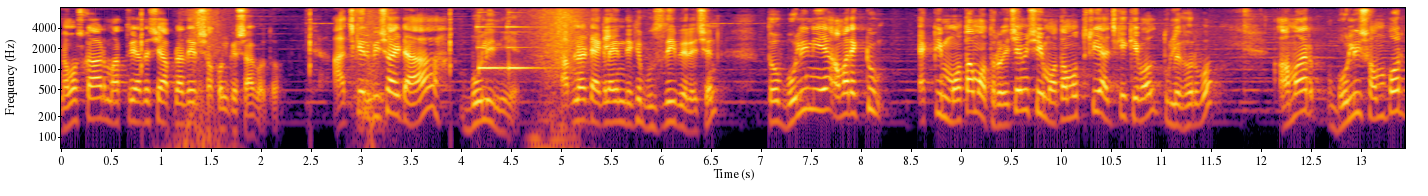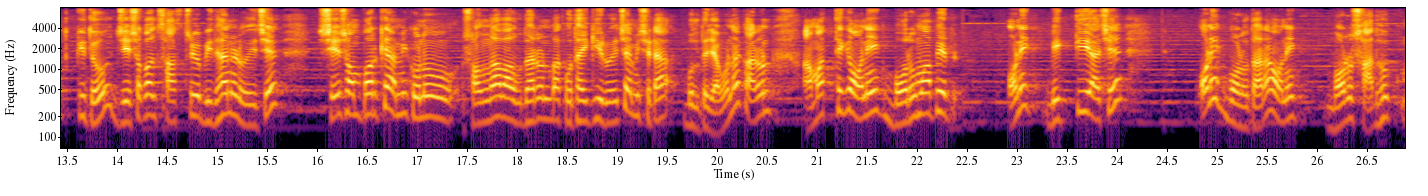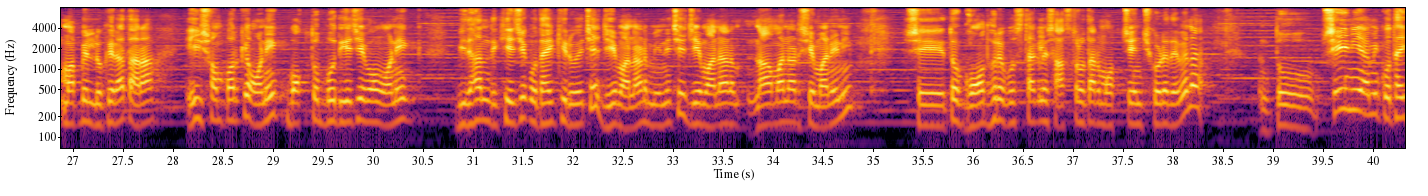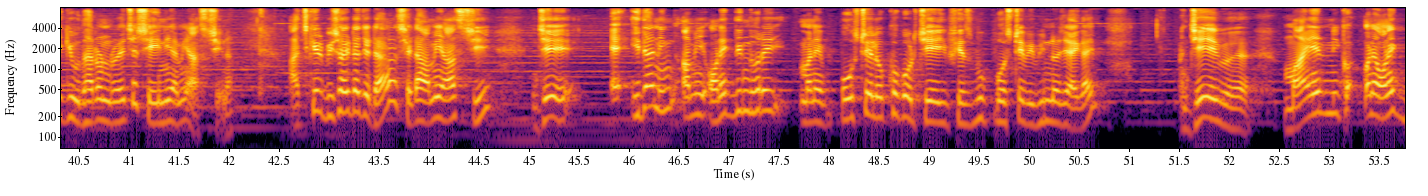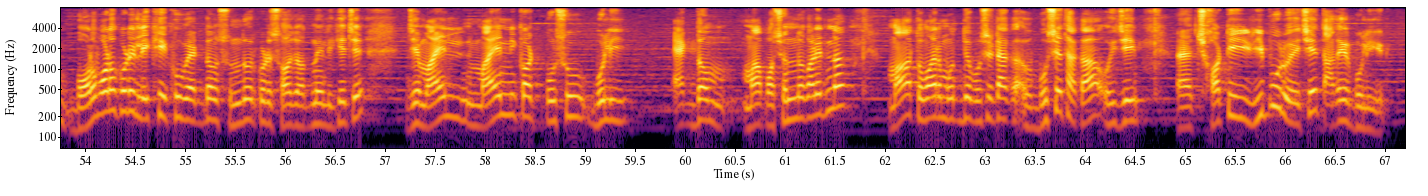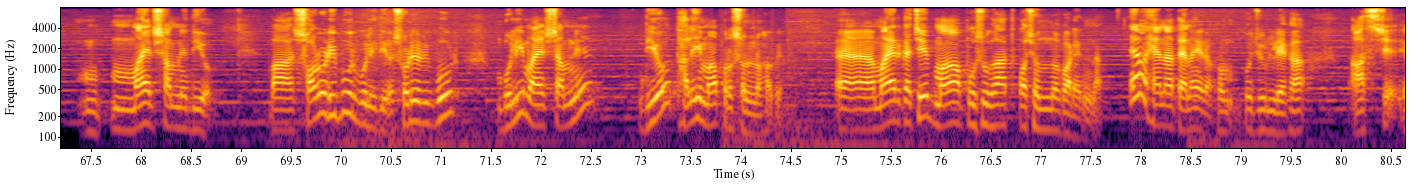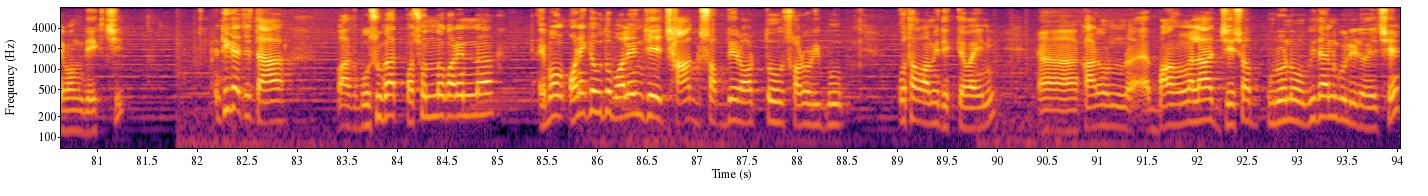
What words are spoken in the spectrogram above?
নমস্কার, মাতৃআদেশে আপনাদের সকলকে স্বাগত। আজকের বিষয়টা বলি নিয়ে। আপনারা ট্যাগলাইন দেখে বুঝতেই পেরেছেন। তো বলি নিয়ে আমার একটু, একটি মতামত রয়েছে, আমি সেই মতামতটি আজকে কেবল তুলে ধরবো। আমার বলি সম্পর্কিত যে সকল শাস্ত্রীয় বিধান রয়েছে, সে সম্পর্কে আমি কোনো সংজ্ঞা বা উদাহরণ বা কোথায় কী রয়েছে, আমি সেটা বলতে যাব না। কারণ আমার থেকে অনেক বড় মাপের অনেক ব্যক্তি আছে, অনেক বড় তারা, অনেক বড় সাধক মাপের লোকেরা তারা এই সম্পর্কে অনেক বক্তব্য দিয়েছে এবং অনেক বিধান দেখিয়েছে কোথায় কি রয়েছে, যে মানার মেনেছে, যে মানার, না মানার সে মানেনি। সে তো গ ধরে বসে থাকলে শাস্ত্র তার মত চেঞ্জ করে দেবে না? তো সেই নিয়ে আমি কোথায় কি উদাহরণ রয়েছে সেই নিয়ে আমি আসছি না। আজকের বিষয়টা যেটা, সেটা আমি আসছি যে ইদানিং আমি অনেক দিন ধরেই মানে পোস্টে লক্ষ্য করছি এই ফেসবুক পোস্টে বিভিন্ন জায়গায়। যে মায়ের নিকট মানে অনেক বড় বড় করে লেখে, খুব একদম সুন্দর করে সযত্নে লিখেছে যে, মায়ের মায়ের নিকট পশু বলি একদম মা পছন্দ করেন না। মা তোমার মধ্যে বসে থাকা বসে থাকা ওই যে ছটি রিপু রয়েছে, তাদের বলি মায়ের সামনে দিও। বা ষড়রিপুর বলি দিও ষড়রিপুর বলি মায়ের সামনে দিও, তাহলেই মা প্রসন্ন হবে। মায়ের কাছে মা পশুঘাত পছন্দ করেন না। হ্যানা ত্যানা এরকম প্রচুর লেখা আসছে এবং দেখছি। ঠিক আছে, তা পশুঘাত পছন্দ করেন না এবং অনেকেও তো বলেন যে ছাগ শব্দের অর্থ ষড়রিপু কোথাও আমি দেখতে পাইনি। কারণ বাংলার যেসব পুরনো অভিধানগুলি রয়েছে,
